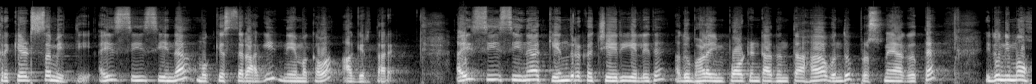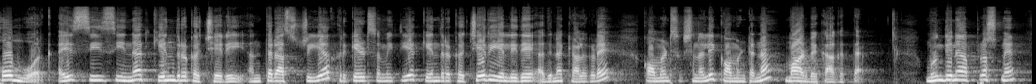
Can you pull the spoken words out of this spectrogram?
ಕ್ರಿಕೆಟ್ ಸಮಿತಿ ಐ ಸಿ ಸಿನ ಮುಖ್ಯಸ್ಥರಾಗಿ ನೇಮಕ ಆಗಿರ್ತಾರೆ ಐ ಸಿ ಸಿನ ಕೇಂದ್ರ ಕಚೇರಿಯಲ್ಲಿದೆ. ಅದು ಬಹಳ ಇಂಪಾರ್ಟೆಂಟ್ ಆದಂತಹ ಒಂದು ಪ್ರಶ್ನೆ ಆಗುತ್ತೆ. ಇದು ನಿಮ್ಮ ಹೋಮ್ ವರ್ಕ್ ಐ ಸಿ ಸಿನ ಕೇಂದ್ರ ಕಚೇರಿ, ಅಂತಾರಾಷ್ಟ್ರೀಯ ಕ್ರಿಕೆಟ್ ಸಮಿತಿಯ ಕೇಂದ್ರ ಕಚೇರಿಯಲ್ಲಿದೆ. ಅದನ್ನ ಕೆಳಗಡೆ ಕಾಮೆಂಟ್ ಸೆಕ್ಷನ್ ಅಲ್ಲಿ ಕಾಮೆಂಟ್ ಅನ್ನ ಮಾಡಬೇಕಾಗತ್ತೆ. ಮುಂದಿನ ಪ್ರಶ್ನೆ,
